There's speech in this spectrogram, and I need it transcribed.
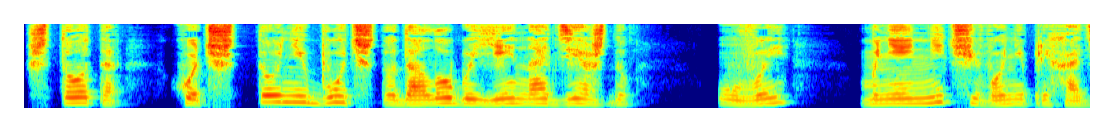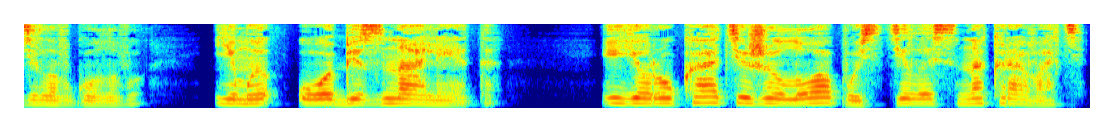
что-то, хоть что-нибудь, что дало бы ей надежду. Увы, мне ничего не приходило в голову, и мы обе знали это. Ее рука тяжело опустилась на кровать.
